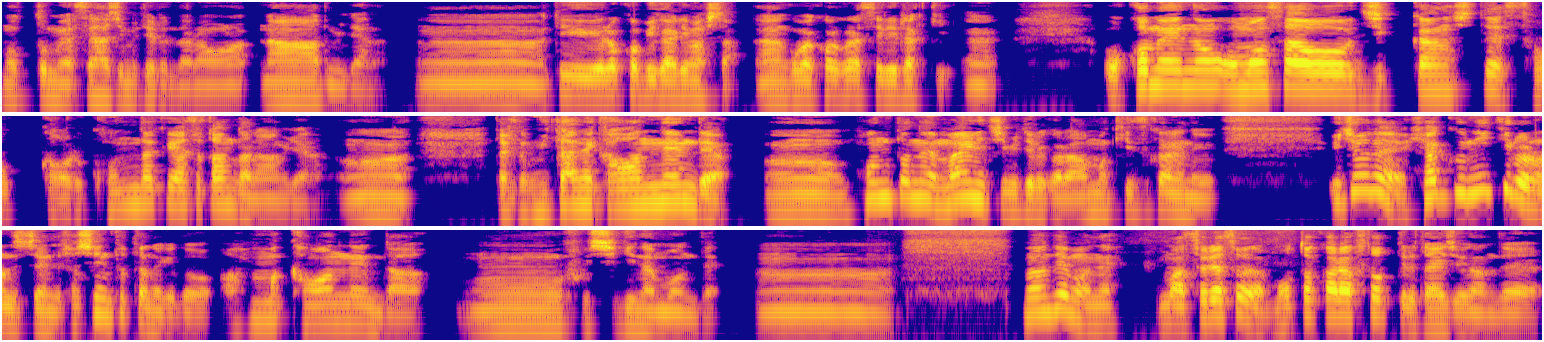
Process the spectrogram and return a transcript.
最も痩せ始めてるんだろうな、なーみたいな。うん、っていう喜びがありました。うん、ごめん、これからスリーラッキー。うん。お米の重さを実感して、そっか、俺こんだけ痩せたんだな、みたいな。うん。だけど見た目変わんねえんだよ。うん。ほんとね、毎日見てるからあんま気づかないんだけど、一応ね、102キロの時点で写真撮ったんだけど、あんま変わんねえんだ。うーん、不思議なもんで。うーん。まあでもね、まあそりゃそうだ。元から太ってる体重なんで、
